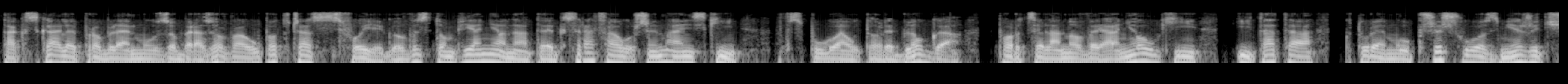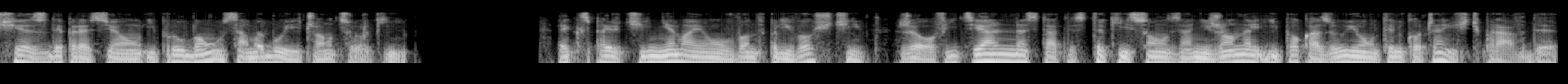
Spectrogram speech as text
Tak skalę problemu zobrazował podczas swojego wystąpienia na TEX Rafał Szymański, współautor bloga Porcelanowe Aniołki i tata, któremu przyszło zmierzyć się z depresją i próbą samobójczą córki. Eksperci nie mają wątpliwości, że oficjalne statystyki są zaniżone i pokazują tylko część prawdy.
